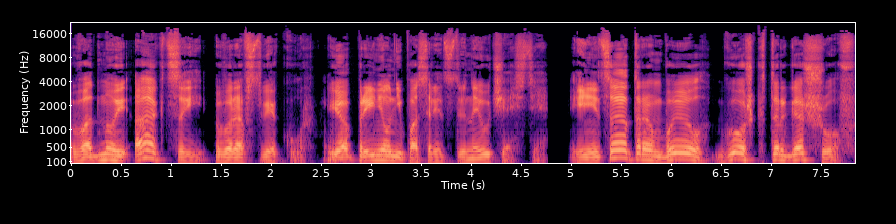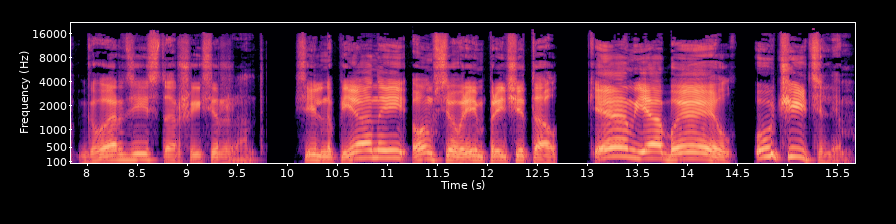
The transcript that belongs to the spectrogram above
В одной акции, воровстве кур, я принял непосредственное участие. Инициатором был Гошк Торгашов, гвардии старший сержант. Сильно пьяный, он все время причитал. «Кем я был? Учителем.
